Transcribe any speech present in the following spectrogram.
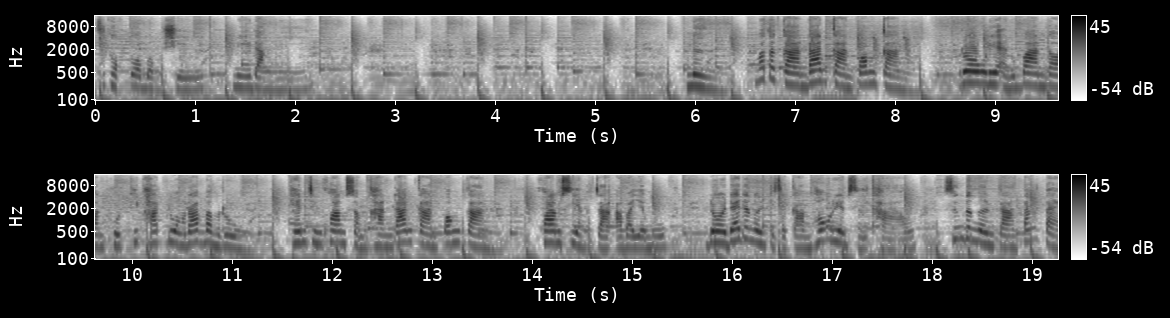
16 ตัวบ่งชี้ มีดังนี้ 1. มาตรการด้านการป้องกัน โรงเรียนอนุบาลดอนพุทธพิพัฒน์ดวงราชบำรุง เห็นถึงความสำคัญด้านการป้องกัน ความเสี่ยงจากอบายมุข โดยได้ดำเนินกิจกรรมห้องเรียนสีขาว ซึ่งดำเนินการตั้งแต่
